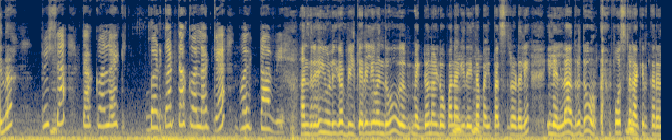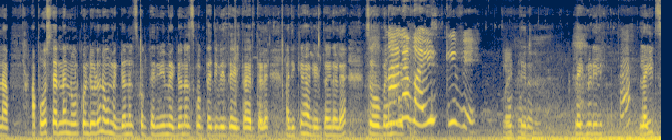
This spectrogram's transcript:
ಏನ? ಅಂದ್ರೆ ಇವಳೀಗ ಬಿಳ್ಕೆರೆಲಿ ಒಂದು ಮೆಕ್ಡೊನಾಲ್ಡ್ ಓಪನ್ ಆಗಿದೆ ಆಯ್ತಾ ಬೈಪಾಸ್ ರೋಡ್ ಅಲ್ಲಿ ಇಲ್ಲೆಲ್ಲ ಅದ್ರದ್ದು ಪೋಸ್ಟರ್ ಹಾಕಿರ್ತಾರಲ್ಲ ಆ ಪೋಸ್ಟರ್ನ ನೋಡ್ಕೊಂಡು ಇವಳು ನಾವು ಮೆಕ್ಡೊನಾಲ್ಡ್ಸ್ ಹೋಗ್ತಾ ಇದೀವಿ ಮೆಕ್ಡೊನಾಲ್ಡ್ಸ್ ಹೋಗ್ತಾ ಇದೀವಿ ಅಂತ ಹೇಳ್ತಾ ಇರ್ತಾಳೆ. ಅದಕ್ಕೆ ಹಾಗೆ ಹೇಳ್ತಾ ಇದ್ದಾಳೆ. ಸೊ ಬನ್ನಿ. ಹೋಗ್ತೀರ? ಲೈಟ್ ನೋಡಿಲಿ. ಲೈಟ್ಸ್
